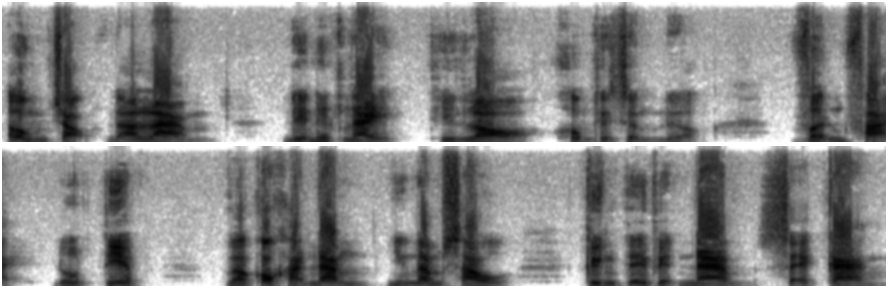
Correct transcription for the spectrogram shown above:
ông Trọng đã làm, đến nước này thì lò không thể dừng được, vẫn phải đốt tiếp và có khả năng những năm sau kinh tế Việt Nam sẽ càng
